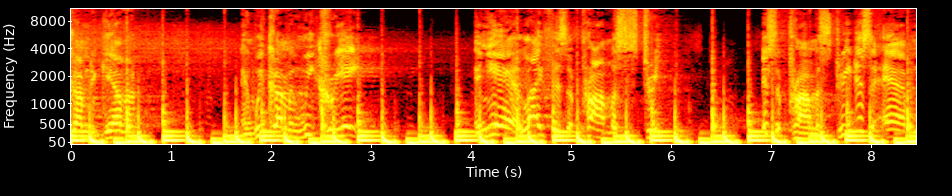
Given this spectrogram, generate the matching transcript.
come together and we come and we create. And yeah, life is a promised street. It's a promised street. It's an avenue.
